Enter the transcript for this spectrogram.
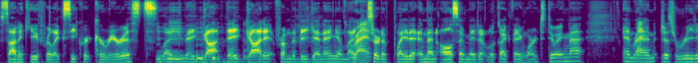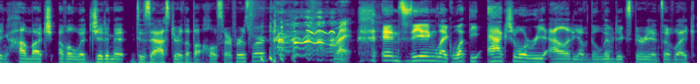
Sonic Youth were like secret careerists. Mm-hmm. Like they got they got it from the beginning and like right. sort of played it and then also made it look like they weren't doing that. And right. then just reading how much of a legitimate disaster the Butthole Surfers were. right. And seeing like what the actual reality of the lived experience of like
